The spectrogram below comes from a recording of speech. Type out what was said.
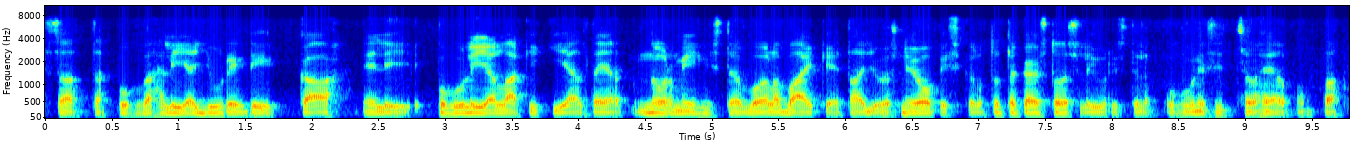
saattaa puhua vähän liian juridiikkaa, eli puhuu liian lakikieltä, ja normi-ihmisten voi olla vaikea tajua, jos ne on opiskellut. Totta kai jos toiselle juristille puhuu, niin sitten se on helpompaa.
